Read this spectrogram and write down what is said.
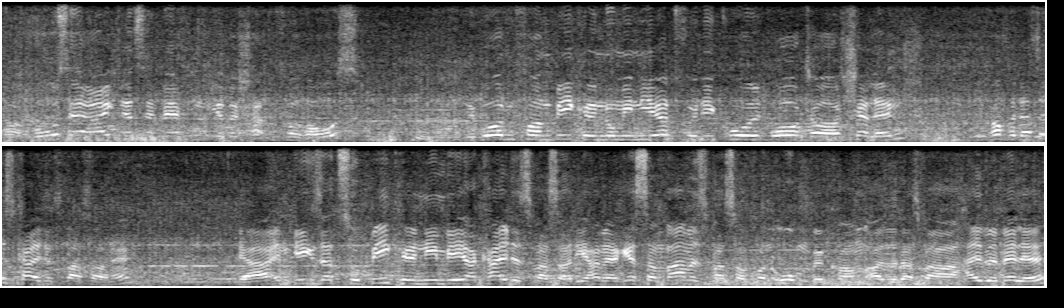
Ja, große Ereignisse werfen ihre Schatten voraus. Wir wurden von Beacon nominiert für die Cold Water Challenge. Ich hoffe, das ist kaltes Wasser, ne? Ja, im Gegensatz zu Bekel nehmen wir ja kaltes Wasser. Die haben ja gestern warmes Wasser von oben bekommen, also das war halbe Welle.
